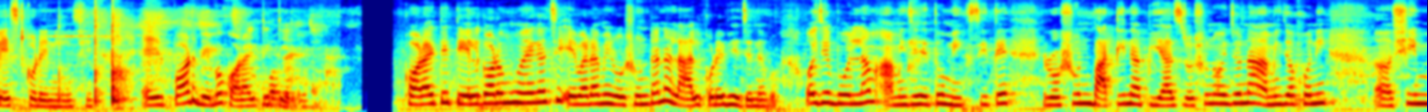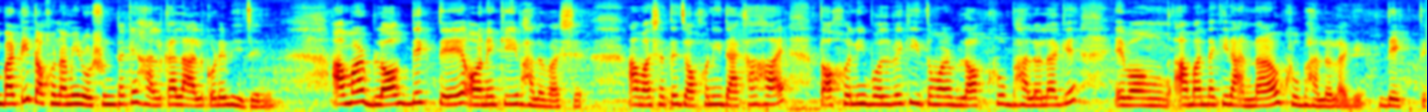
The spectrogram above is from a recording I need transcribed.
পেস্ট করে নিয়েছি। এরপর দেব কড়াইতে তেল। কড়াইতে তেল গরম হয়ে গেছে, এবার আমি রসুনটা না লাল করে ভেজে নেব। ওই যে বললাম, আমি যেহেতু মিক্সিতে রসুন বাটি না, পেঁয়াজ রসুন, ওই জন্য আমি যখনই শিম বাটি, তখন আমি রসুনটাকে হালকা লাল করে ভেজে নিই। আমার ব্লগ দেখতে অনেকেই ভালোবাসে। আমার সাথে যখনই দেখা হয়, তখনই বলবে কি, তোমার ব্লগ খুব ভালো লাগে এবং আমার নাকি রান্নাও খুব ভালো লাগে দেখতে।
